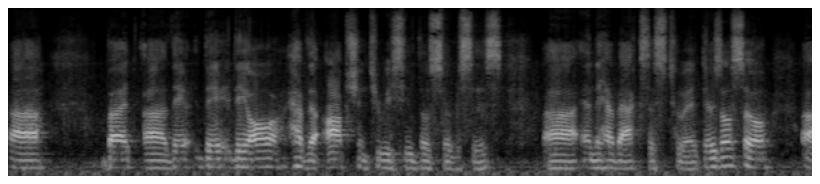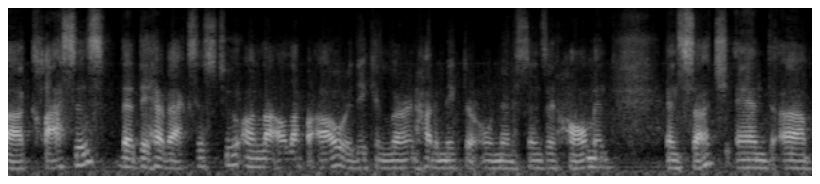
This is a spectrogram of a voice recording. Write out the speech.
but uh, they, they, they all have the option to receive those services uh, and they have access to it. There's also uh, classes that they have access to on La'au Lapa'au where they can learn how to make their own medicines at home and, and such. And um,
